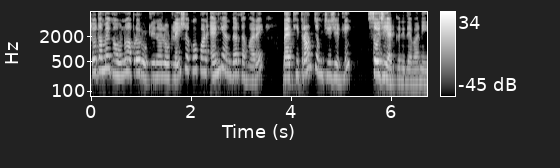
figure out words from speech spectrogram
તો તમે ઘઉંનો આપણો રોટલીનો લોટ લઈ શકો, પણ એની અંદર તમારે બેથી ત્રણ ચમચી જેટલી સોજી એડ કરી દેવાની.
